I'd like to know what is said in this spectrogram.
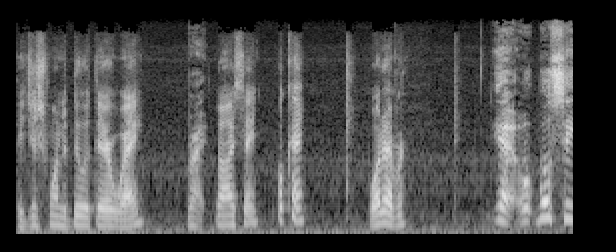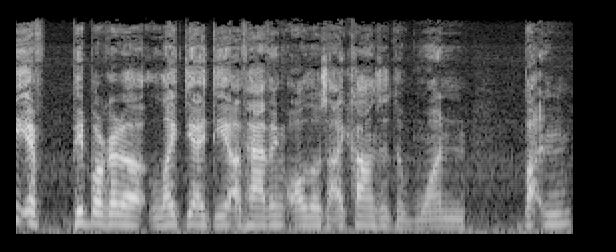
they just want to do it their way. Right. So I say, okay, whatever. Yeah, we'll- we'll see if people are gonna like the idea of having all those icons into one button,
